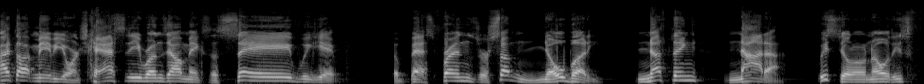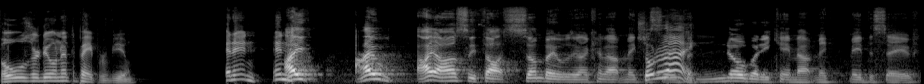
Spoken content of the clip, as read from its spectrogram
I thought maybe Orange Cassidy runs out, makes a save. We get the best friends or something. Nobody. Nothing. Nada. We still don't know what these fools are doing at the pay per view. And then, and I, I, I honestly thought somebody was gonna come out and make. So the did save, I. But nobody came out and make, made the save.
